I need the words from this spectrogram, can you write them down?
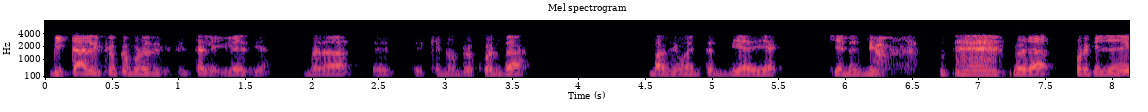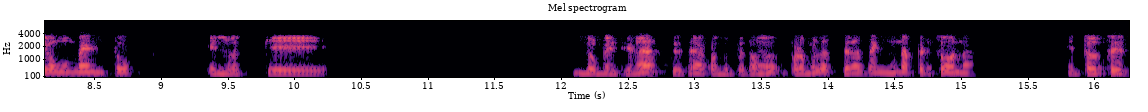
vital y creo que por eso existe la iglesia, ¿verdad? Este, que nos recuerda básicamente día a día quién es Dios, ¿verdad? Porque ya llega un momento en los que lo mencionaste, o sea, cuando empezamos, ponemos la esperanza en una persona, entonces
